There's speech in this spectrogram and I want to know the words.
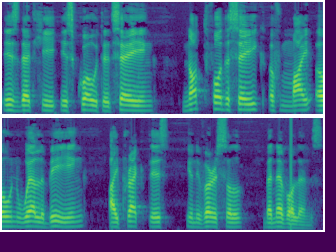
is that he is quoted saying, Not for the sake of my own well being, I practice universal benevolence.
